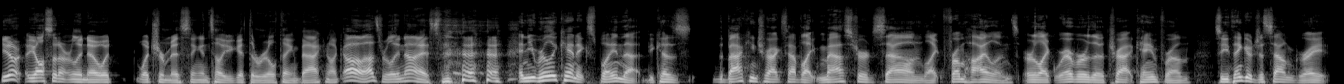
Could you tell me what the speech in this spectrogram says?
You don't. You also don't really know what what you're missing until you get the real thing back. And you're like, oh, that's really nice. And you really can't explain that because the backing tracks have like mastered sound, like from Highlands or like wherever the track came from. So you think it would just sound great,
